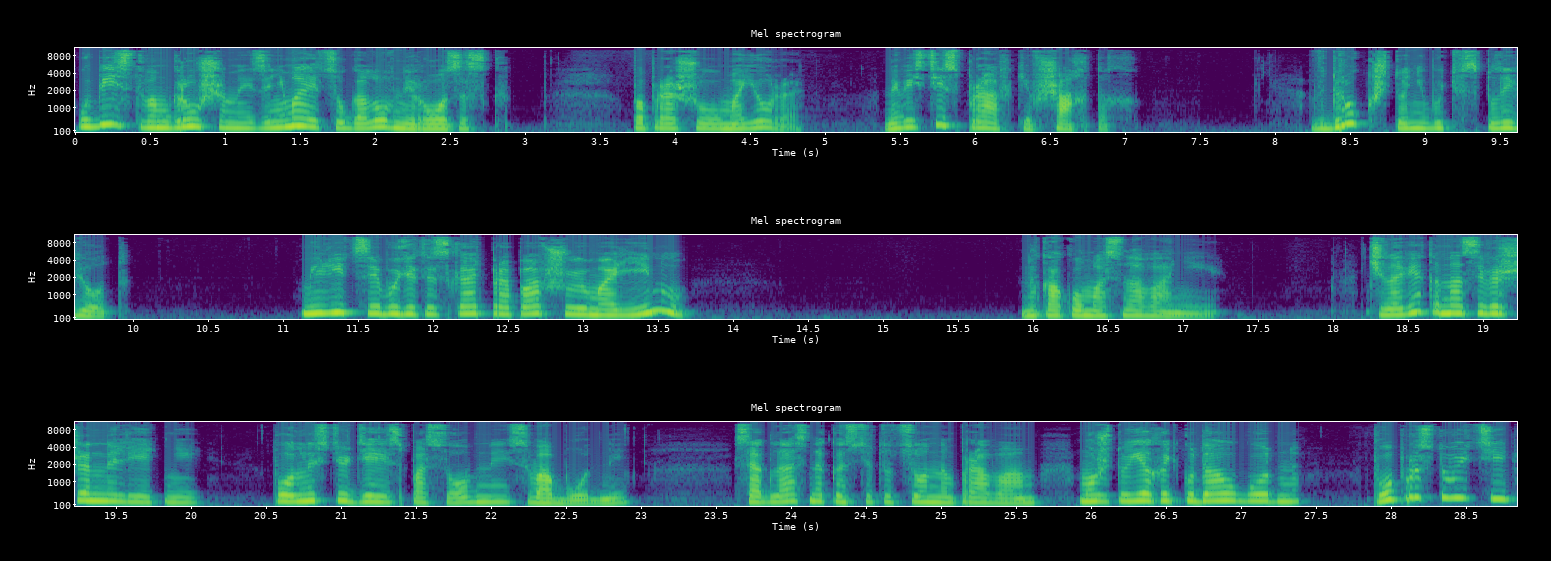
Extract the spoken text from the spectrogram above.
Убийством Грушиной занимается уголовный розыск. Попрошу у майора навести справки в шахтах. Вдруг что-нибудь всплывет. Милиция будет искать пропавшую Марину? На каком основании? Человек она совершеннолетний, полностью дееспособный, свободный, согласно конституционным правам, может уехать куда угодно, попросту уйти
